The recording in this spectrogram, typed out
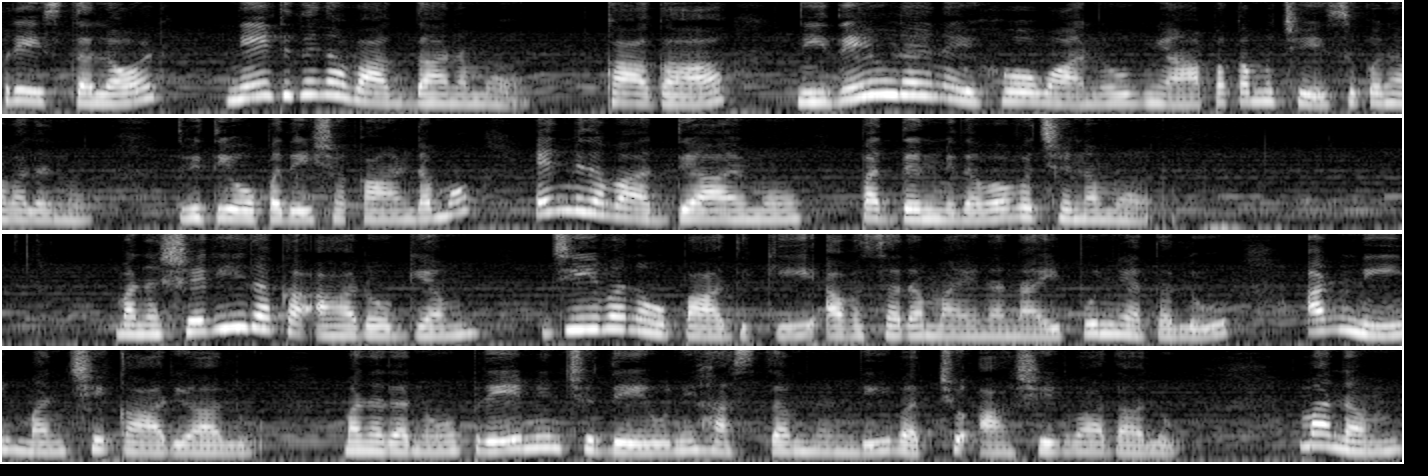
ప్రేస్త లార్డ్ నేటి దిన వాగ్దానము. కాగా నీ దేవుడైన యహోవాను జ్ఞాపకము చేసుకునవలను. ద్వితీయోపదేశ కాండము ఎనిమిదవ అధ్యాయము పద్దెనిమిదవ వచనము. మన శరీరక ఆరోగ్యం జీవనోపాధికి అవసరమైన నైపుణ్యతలు అన్ని మంచి కార్యాలు. మనలను ప్రేమించు దేవుని హస్తం నుండి వచ్చు ఆశీర్వాదాలు. మనం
